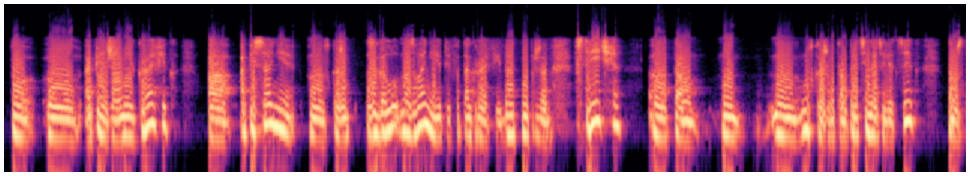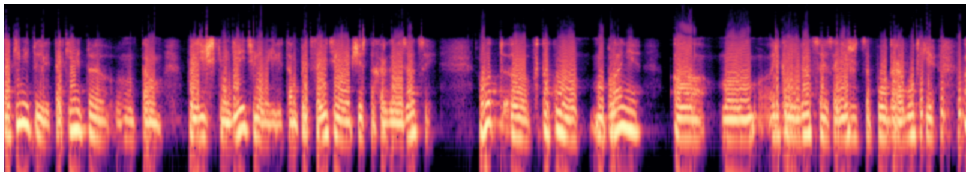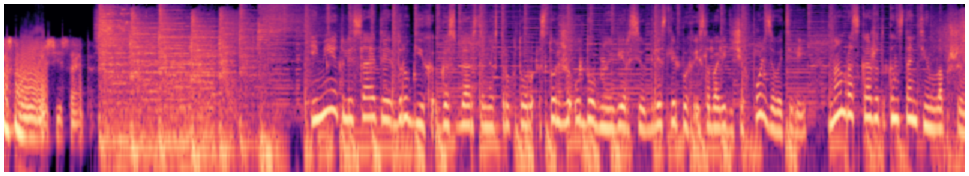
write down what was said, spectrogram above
то, э, опять же, не график, а описание, э, скажем, заголов... название этой фотографии, да, например, встреча, там, ну, ну, ну, скажем, там, председателя ЦИК, там, с такими-то или такими-то, там, политическими деятелями или, там, представителями общественных организаций. Вот в таком плане рекомендация содержится по доработке основной версии сайта. Имеют ли сайты других государственных структур столь же удобную версию для слепых и слабовидящих пользователей, нам расскажет Константин Лапшин.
